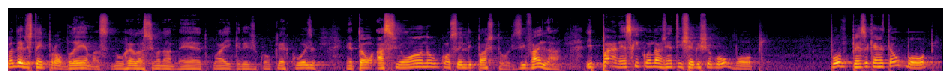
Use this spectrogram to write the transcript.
quando eles têm problemas no relacionamento com a igreja, qualquer coisa, então aciona o conselho de pastores e vai lá. E parece que quando a gente chega, chegou o BOP. O povo pensa que a gente é o BOP.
